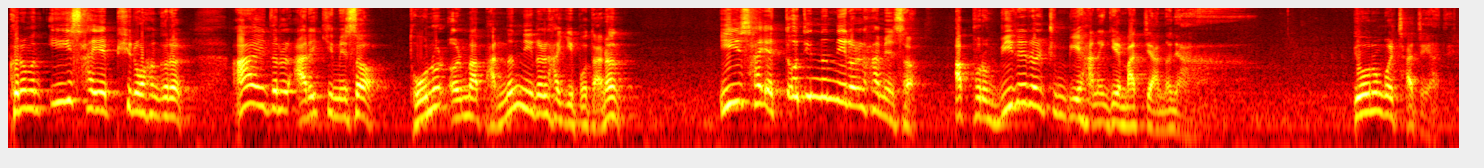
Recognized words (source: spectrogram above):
그러면 이 사회에 필요한 것을 아이들을 아리키면서 돈을 얼마 받는 일을 하기보다는 이 사회에 떠있는 일을 하면서 앞으로 미래를 준비하는 게 맞지 않느냐. 이런 걸 찾아야 되죠.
